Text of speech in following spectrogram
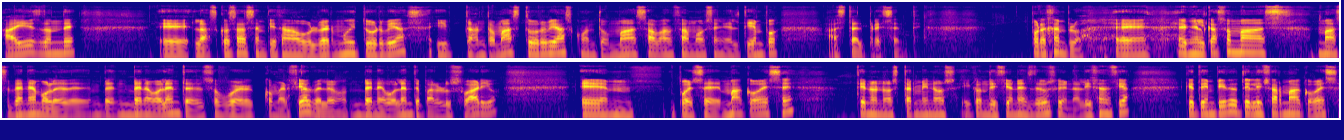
ahí es donde eh, las cosas empiezan a volver muy turbias y tanto más turbias cuanto más avanzamos en el tiempo hasta el presente. Por ejemplo, eh, en el caso más, más benevolente del software comercial, benevolente para el usuario, em, pues eh, macOS tiene unos términos y condiciones de uso y una licencia que te impide utilizar macOS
